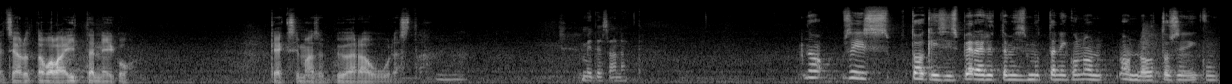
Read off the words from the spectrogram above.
Että se joudut tavallaan itse niinku keksimään sen pyörä uudestaan. Miten Anette? No siis toki siis perehdyttämisessä, mutta niin kun on, on ollut tosi niin kun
